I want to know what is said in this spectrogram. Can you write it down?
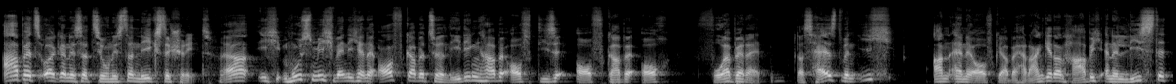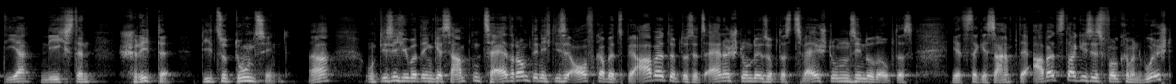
Arbeitsorganisation ist der nächste Schritt. Ja, ich muss mich, wenn ich eine Aufgabe zu erledigen habe, auf diese Aufgabe auch vorbereiten. Das heißt, wenn ich an eine Aufgabe herangehe, dann habe ich eine Liste der nächsten Schritte, die zu tun sind. Ja, und die sich über den gesamten Zeitraum, den ich diese Aufgabe jetzt bearbeite, ob das jetzt eine Stunde ist, ob das zwei Stunden sind oder ob das jetzt der gesamte Arbeitstag ist, ist vollkommen wurscht.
